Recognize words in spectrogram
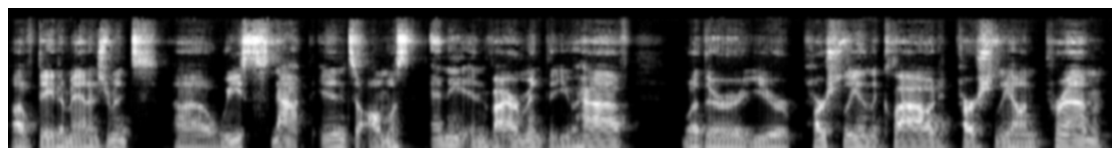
of data management. Uh, we snap into almost any environment that you have, whether you're partially in the cloud, partially on prem,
